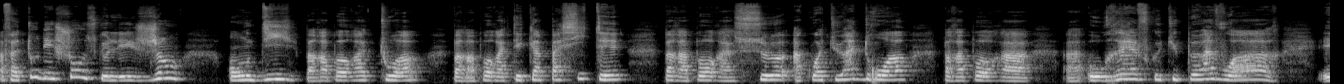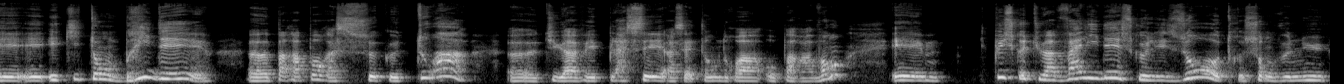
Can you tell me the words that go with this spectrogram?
enfin toutes des choses que les gens on dit par rapport à toi, par rapport à tes capacités, par rapport à ce à quoi tu as droit, par rapport à, aux rêves que tu peux avoir et, qui t'ont bridé euh, par rapport à ce que toi euh, tu avais placé à cet endroit auparavant. Et puisque tu as validé ce que les autres sont venus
